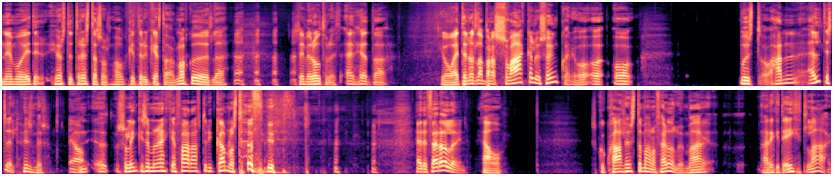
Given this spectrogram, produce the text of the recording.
Nefn og eitthvað Hjörstu Tröstason Þá getur þú gert það nokkuð öðvöldlega Sem er ótrúlegt. En hérna Jó, þetta er náttúrulega bara svakalur söngvari Og, og, og, veist, hann eldist vel, finnst mér. Já, Svo lengi sem hann er ekki að fara aftur í gamla stöfi herru ferðalögin. Já. Sko, hvað hlusta maður á ferðalögum? Maður, það er ekkit eitt lag.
